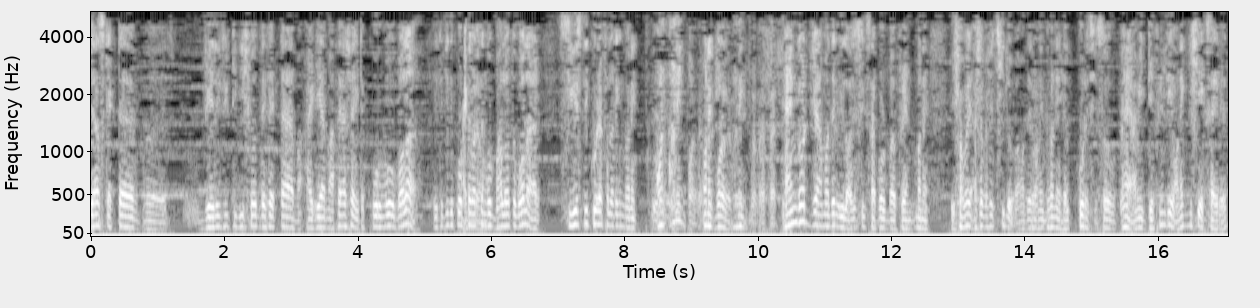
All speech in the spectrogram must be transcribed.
জাস্ট একটা রিয়েলিটি টিভি শো দেখে একটা আইডিয়া মাথায় আসা এটা করব বলা এটা যদি করতে পারতাম খুব ভালো হতো বলা আর সিরিয়াসলি করে ফেলাটা কিন্তু অনেক অনেক বড় অনেক বড় অনেক বড় ব্যাপার। থ্যাংক গড যে আমাদের এই লজিস্টিক সাপোর্ট বা ফ্রেন্ড মানে এই সবাই আশেপাশে ছিল আমাদের অনেক ধরনের হেল্প করেছে। সো হ্যাঁ আমি ডেফিনেটলি অনেক বেশি এক্সাইটেড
